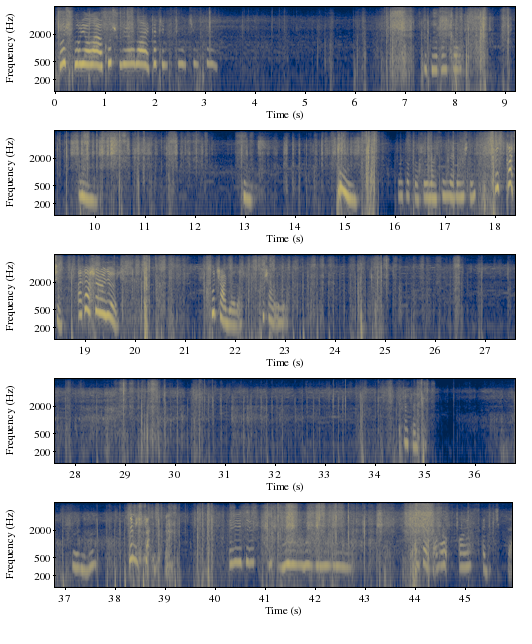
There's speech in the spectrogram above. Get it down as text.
kuş vuruyorlar, kuş vuruyorlar. Kaçın, kaçın, kaçın, kaçın. Çok. Hmm. Hmm. Hmm. Evet arkadaşlar ben size demiştim. Biz kaçın. Arkadaşlar ölüyoruz. Kuş alıyorlar. Kuş alıyorlar. Arkadaşlar. Şöyle. Ne mi sen? Evet. Arkadaşlar bu oyun sıkıcı çıktı.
